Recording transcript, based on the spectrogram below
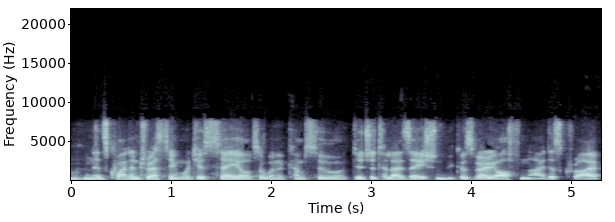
Mm-hmm. It's quite interesting what you say also when it comes to digitalization, because very often I describe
